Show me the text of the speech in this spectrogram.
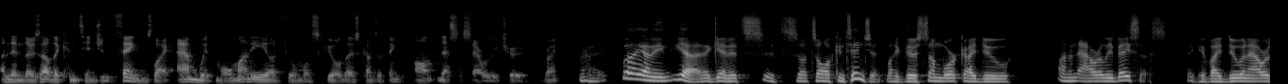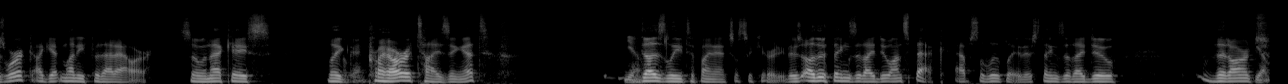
And then those other contingent things, like and with more money, I'd feel more secure. Those kinds of things aren't necessarily true, right? Right. Well, I mean, yeah. Again, it's it's it's all contingent. Like there's some work I do on an hourly basis. Like if I do an hour's work, I get money for that hour. So in that case, like Okay. prioritizing it Yeah. does lead to financial security. There's other things that I do on spec. Absolutely. There's things that I do that aren't Yep.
